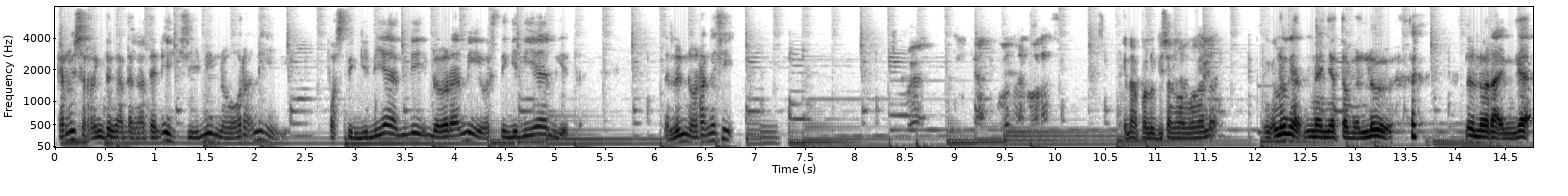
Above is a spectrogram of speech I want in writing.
Kan lu sering tuh ngata-ngatain, ih si ini norak nih. Posting ginian nih, norak nih, posting ginian gitu. Dan lu gak sih? nggak Kenapa lu bisa ngomong lu? Lu gak nanya temen lu? lu norak enggak?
